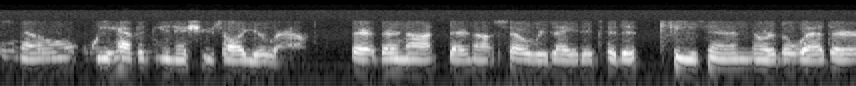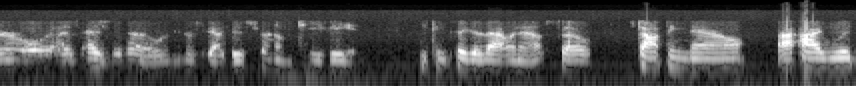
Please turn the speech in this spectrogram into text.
you know, we have immune issues all year round. They're, they're not they're not so related to the season or the weather or as, as you know, I mean, you got to turn on the TV and you can figure that one out. So stopping now, I, I would,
